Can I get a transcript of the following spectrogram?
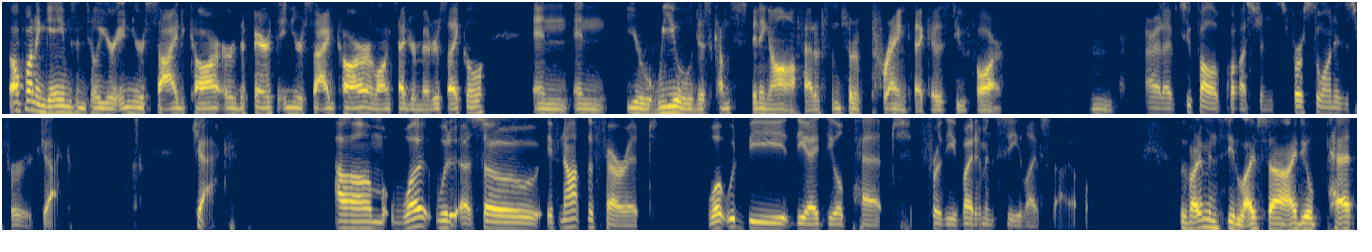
It's all fun and games until you're in your sidecar or the ferret's in your sidecar alongside your motorcycle and and your wheel just comes spinning off out of some sort of prank that goes too far. All right, I have two follow up questions. First one is for Jack. Jack, um, what would uh, so if not the ferret, what would be the ideal pet for the vitamin C lifestyle? The vitamin C lifestyle ideal pet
